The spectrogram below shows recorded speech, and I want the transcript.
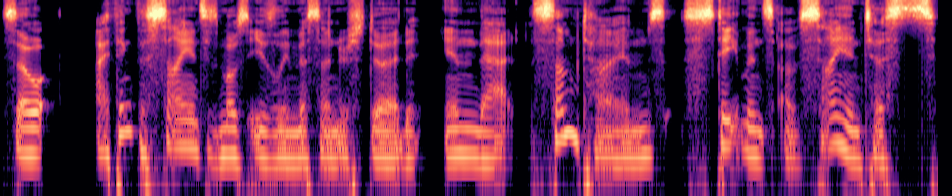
So I think the science is most easily misunderstood in that sometimes statements of scientists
